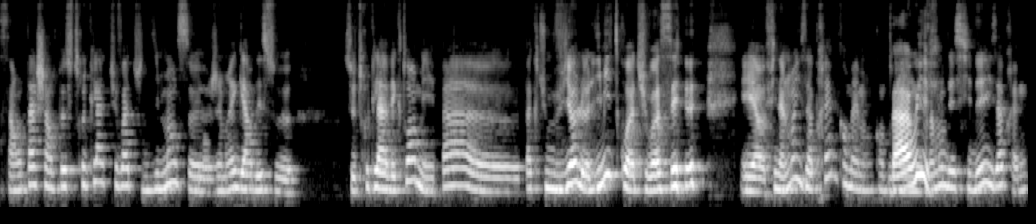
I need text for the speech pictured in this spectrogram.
ça entache un peu ce truc-là. Tu vois, tu te dis mince, euh, j'aimerais garder ce, ce truc-là avec toi, mais pas, euh, pas que tu me violes limite, quoi. Tu vois, c'est. Et euh, finalement, ils apprennent quand même. Hein. Quand bah on oui. est vraiment décidé, ils apprennent.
